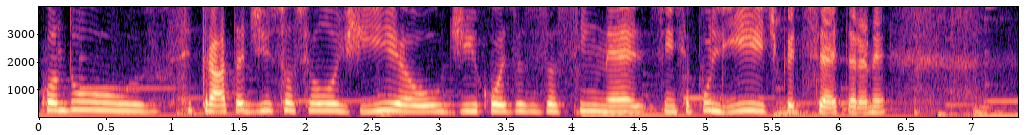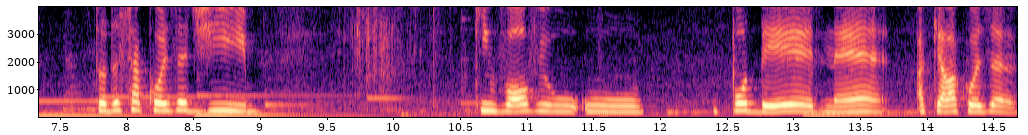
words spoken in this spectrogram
quando se trata de sociologia ou de coisas assim, né, ciência política, etc, né? Toda essa coisa de que envolve o, o poder, né? Aquela coisa.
